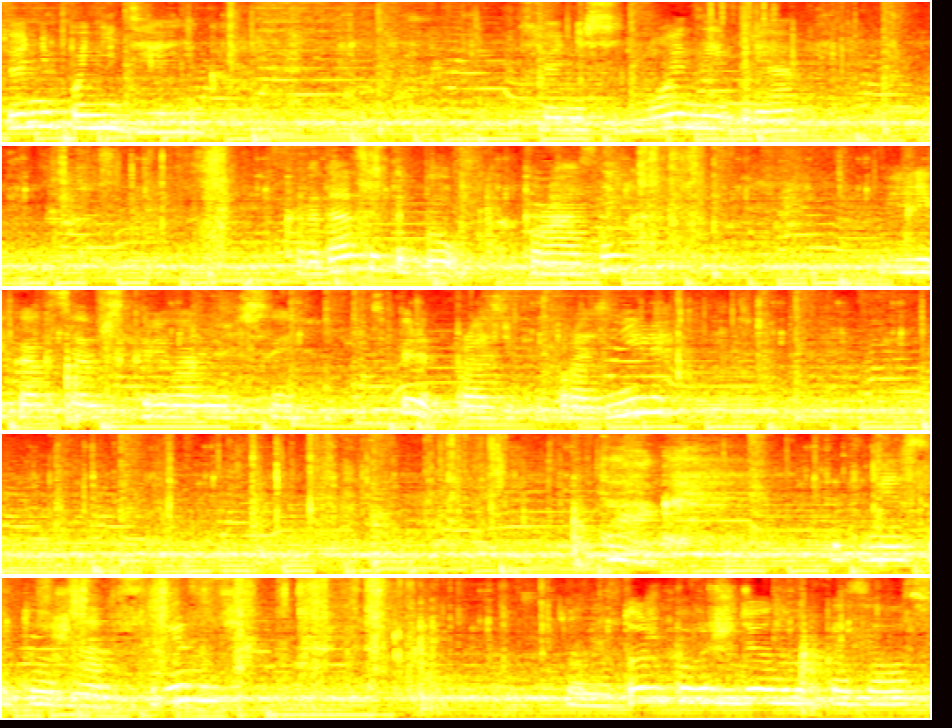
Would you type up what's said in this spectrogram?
Сегодня понедельник. Сегодня 7 ноября. Когда-то это был праздник Великой Октябрьской революции. Теперь этот праздник упразднили. Так, вот это место тоже надо срезать. Оно тоже поврежденным оказалось.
